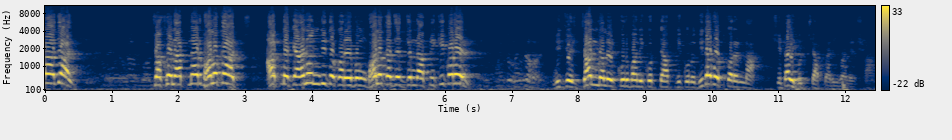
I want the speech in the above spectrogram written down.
পাওয়া যায়? যখন আপনার ভালো কাজ আপনাকে আনন্দিত করে এবং ভালো কাজের জন্য আপনি কি করেন? নিজের জানমালের কোরবানি করতে আপনি কোনো দ্বিধাবোধ করেন না। সেটাই হচ্ছে আপনার ইমানের স্বাদ।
